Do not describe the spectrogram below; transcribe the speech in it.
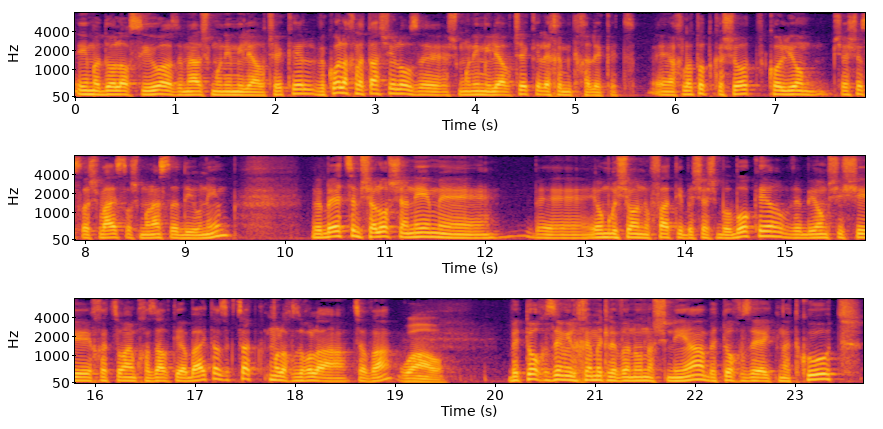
עם הדולר סיוע זה מעל 80 מיליארד שקל, וכל החלטה שלו זה 80 מיליארד שקל, איך היא מתחלקת. אה, החלטות קשות, כל יום 16, 17, 18 דיונים, ובעצם שלוש שנים, אה, ביום ראשון הופעתי ב-6 בבוקר, וביום שישי אחרי צהריים חזרתי הביתה, זה קצת כמו לחזור לצבא. וואו. בתוך זה מלחמת לבנון השנייה, בתוך זה ההתנתקות,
